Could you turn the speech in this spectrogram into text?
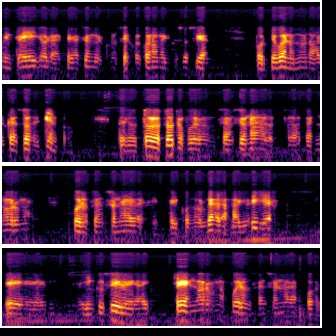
entre ellos la creación del Consejo Económico y Social, porque bueno, no nos alcanzó el tiempo, pero todos los otros fueron sancionados, todas las normas fueron sancionadas este, con holgadas mayorías, eh, inclusive hay tres normas fueron sancionadas por,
